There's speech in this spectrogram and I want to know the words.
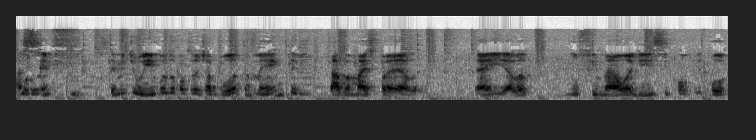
a semi, semi de Wimbledon contra a Jabot também estava mais para ela. Né? E ela, no final ali, se complicou.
